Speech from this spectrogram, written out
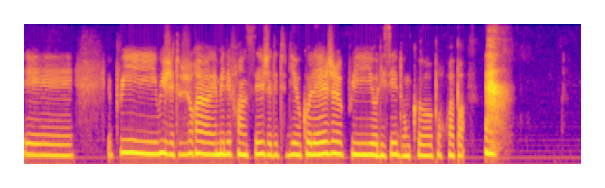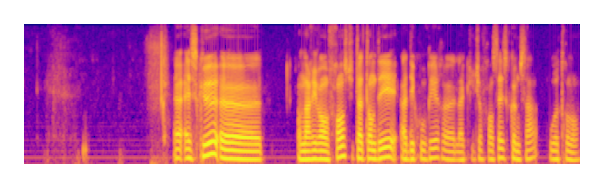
Et et puis, oui, j'ai toujours euh, aimé les Français. J'ai étudié au collège, puis au lycée, donc euh, pourquoi pas. Euh, Est-ce que, euh, en arrivant en France, tu t'attendais à découvrir la culture française comme ça ou autrement?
